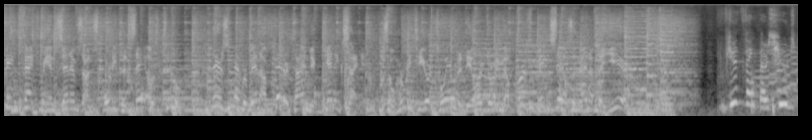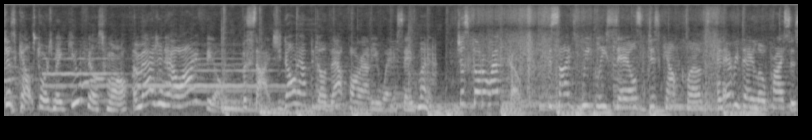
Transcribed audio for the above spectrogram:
big factory incentives on sporty Paseos, too. There's never been a better time to get excited. So hurry to your Toyota dealer during the first big sales event of the year. If you think those huge discount stores make you feel small, imagine how I feel. Besides, you don't have to go that far out of your way to save money. Just go to Revco. Besides weekly sales, discount clubs, and everyday low prices,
